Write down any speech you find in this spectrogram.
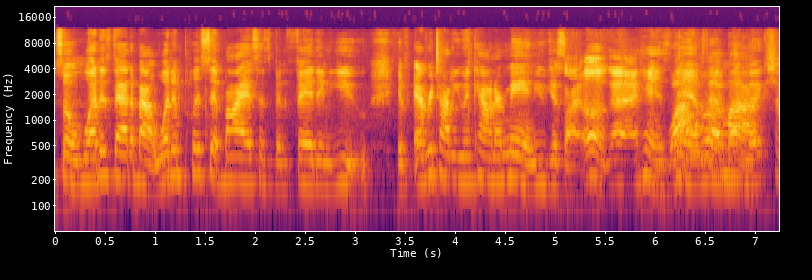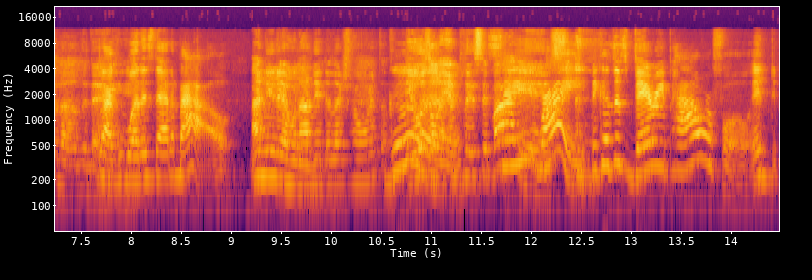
So what is that about? What implicit bias has been fed in you? If every time you encounter men, you just like, ugh, god, I can't stand. Why was that my lecture the other day? Like what is that about? I knew that when I did the lecture on Winter. Good. It was on implicit bias. See, right? Because it's very powerful. It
